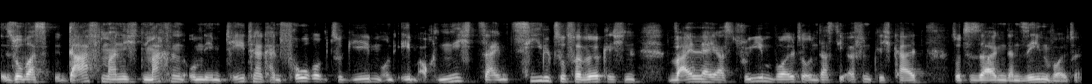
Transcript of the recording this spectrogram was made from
sowas darf man nicht machen, um dem Täter kein Forum zu geben und eben auch nicht sein Ziel zu verwirklichen, weil er ja streamen wollte und das die Öffentlichkeit sozusagen dann sehen wollte.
